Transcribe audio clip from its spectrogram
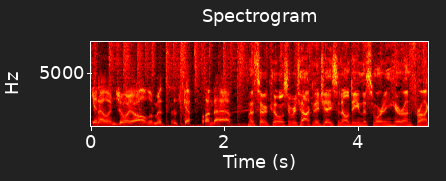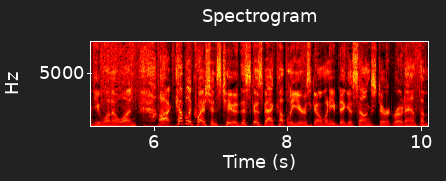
you know, enjoy all of them. It's, it's kind of fun to have. That's so cool. So we're talking to Jason Aldean this morning here on Froggy 101. A uh, couple of questions, too. This goes back a couple of years ago. One of your biggest songs, Dirt Road Anthem.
